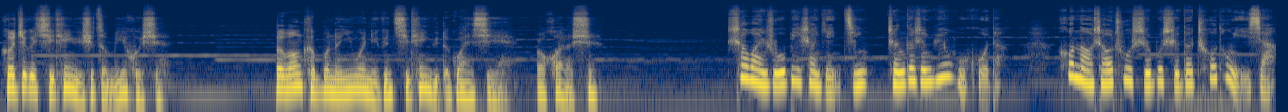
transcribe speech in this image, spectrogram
和这个齐天宇是怎么一回事？本王可不能因为你跟齐天宇的关系而坏了事。邵婉如闭上眼睛，整个人晕乎乎的，后脑勺处时不时的抽痛一下，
